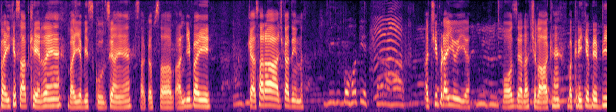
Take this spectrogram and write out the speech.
भाई के साथ खेल रहे हैं। भाई अभी स्कूल से आए हैं साकब साहब। हाँ जी भाई कैसा रहा आज का दिन? जी जी बहुत ही अच्छा रहा। अच्छी पढ़ाई हुई है। जी जी। बहुत ज़्यादा चलाक हैं। बकरी के बेबी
